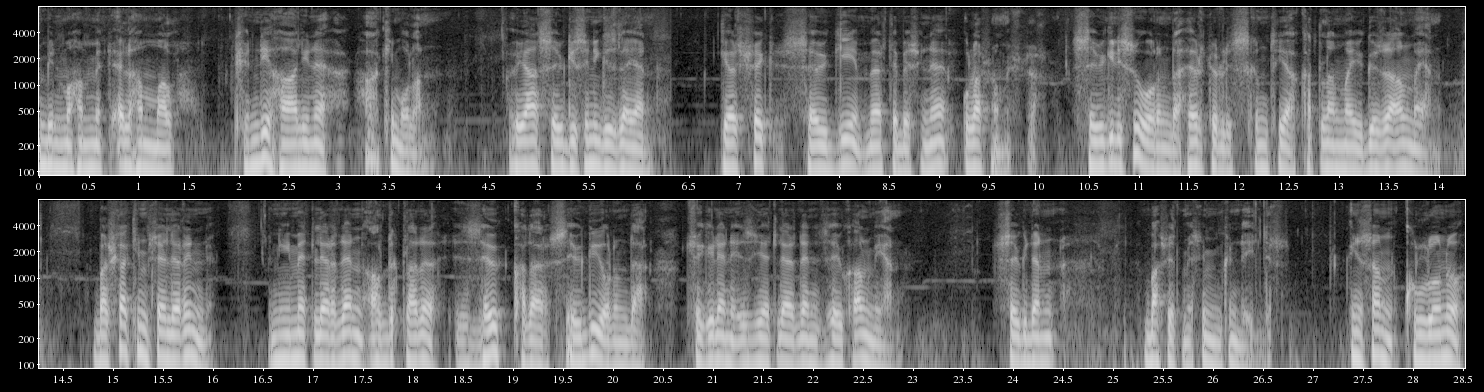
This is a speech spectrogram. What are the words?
bin Muhammed el-Hammal, kendi haline hakim olan veya sevgisini gizleyen, gerçek sevgi mertebesine ulaşmamıştır. Sevgilisi uğrunda her türlü sıkıntıya katlanmayı göze almayan, başka kimselerin nimetlerden aldıkları zevk kadar sevgi yolunda çekilen eziyetlerden zevk almayan, sevgiden bahsetmesi mümkün değildir. insan kulluğunu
